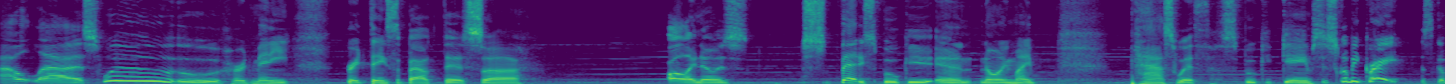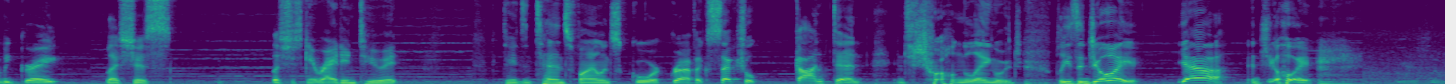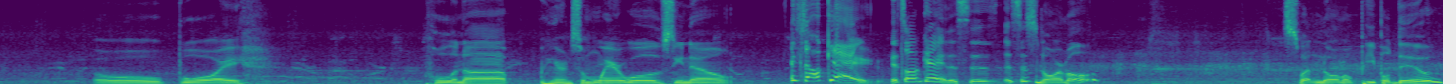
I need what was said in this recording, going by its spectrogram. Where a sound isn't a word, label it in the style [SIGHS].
Outlast. Woo! Heard many great things about this. Uh, all I know is very spooky, and knowing my past with spooky games, it's gonna be great. It's gonna be great. Let's just let's just get right into it. Contains intense, violent gore, graphic, sexual content, and [LAUGHS] strong language. Please enjoy. Yeah, enjoy. Oh boy. Pulling up, hearing some werewolves, you know. It's okay. It's okay. This is this is normal. It's what normal people do.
